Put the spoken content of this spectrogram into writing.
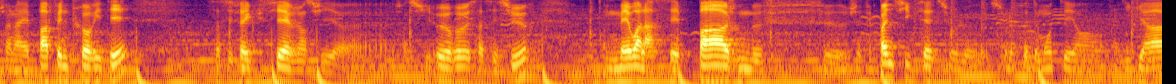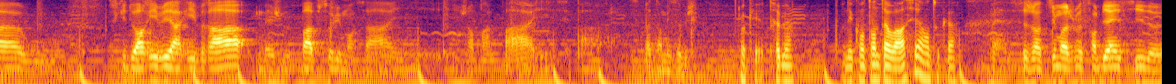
J'en avais pas fait une priorité. Ça s'est fait avec Sierre, j'en suis, euh, j'en suis heureux, ça c'est sûr. Mais voilà, c'est pas, je me, f- je fais pas une fixette sur le, sur le fait de monter en, en Liga ou ce qui doit arriver arrivera, mais je veux pas absolument ça et, et j'en parle pas et c'est pas, voilà, pas dans mes objectifs. Ok, très bien. On est content de t'avoir Sierre en tout cas. Ben, c'est gentil, moi je me sens bien ici de-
